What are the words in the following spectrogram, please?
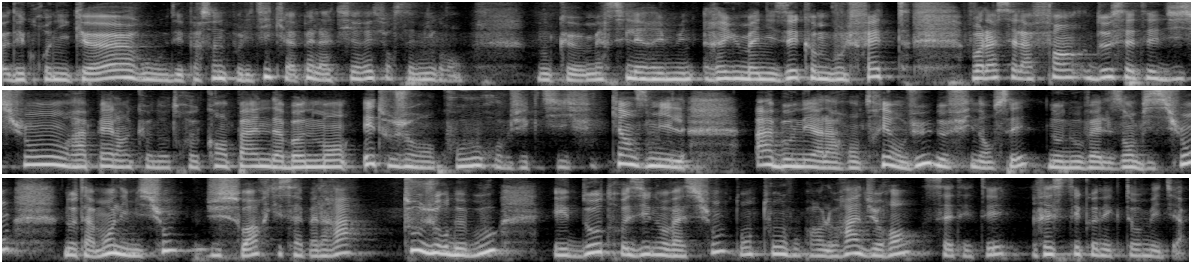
des chroniqueurs ou des personnes politiques qui appellent à tirer sur ces migrants. Donc, merci de les réhumaniser comme vous le faites. Voilà, c'est la fin de cette édition. On rappelle hein, que notre campagne d'abonnement est toujours en cours. Objectif 15 000 abonnés à la rentrée en vue de financer nos nouvelles ambitions, notamment l'émission du soir qui s'appellera toujours debout et d'autres innovations dont on vous parlera durant cet été. Restez connectés aux médias.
